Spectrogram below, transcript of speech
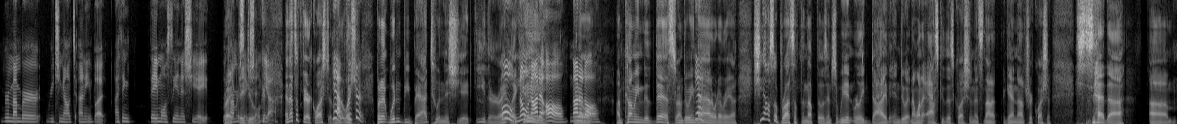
remember reaching out to any, but I think they mostly initiate the Right, they conversation. do. Okay. Yeah. And that's a fair question. Yeah, But, for sure. But it wouldn't be bad to initiate either, right? Oh, Like, no, not at all. Not you at all. I'm coming to this or I'm doing Yeah. that or whatever. Yeah. She also brought something up that was interesting. We didn't really dive into it. And I want to ask you this question. It's not, a, again, not a trick question. She said, uh, um,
